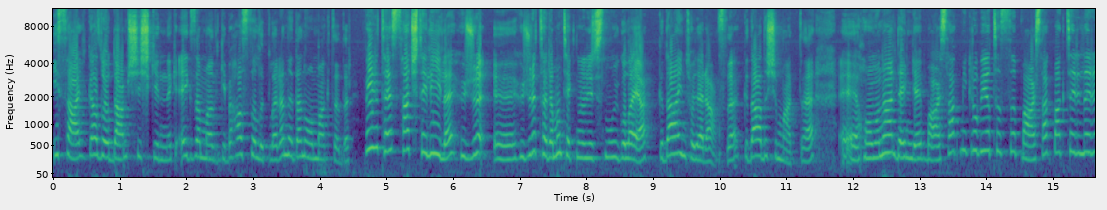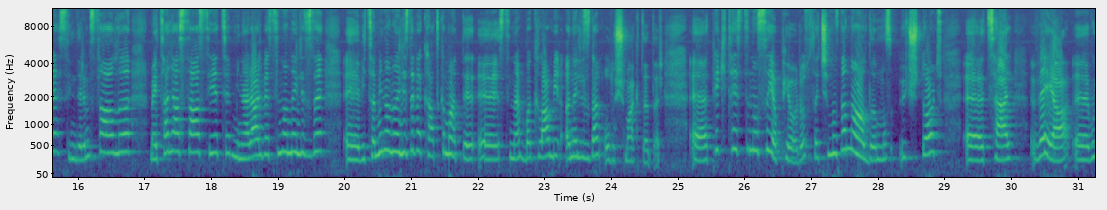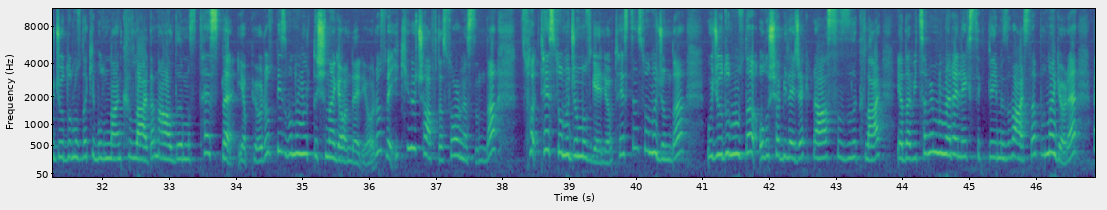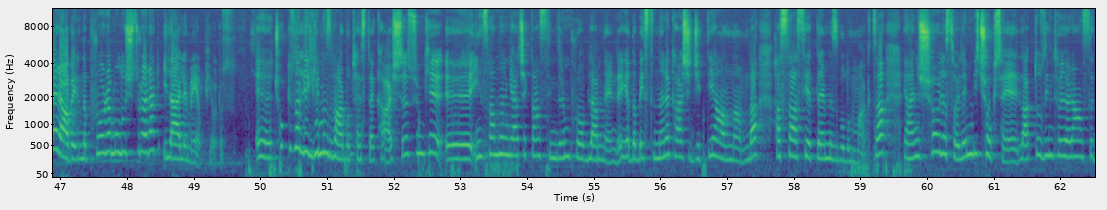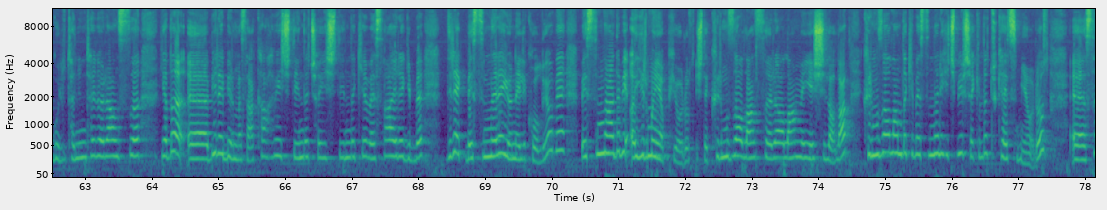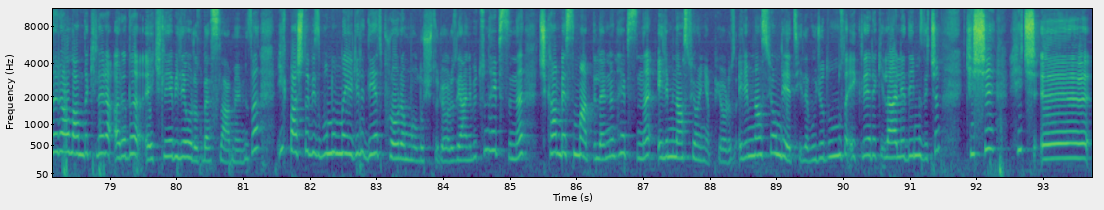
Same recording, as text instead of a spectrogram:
ishal, gaz ödem, şişkinlik, egzama gibi hastalıklara neden olmaktadır. Verites saç teliyle hücre e, hücre tarama teknolojisini uygulayarak gıda intoleransı, gıda dışı madde, e, hormonal denge, bağırsak mikrobiyatası, bağırsak bakterileri, sindirim sağlığı, metal hassasiyeti, mineral besin analizi, e, vitamin analizi ve katkı maddesine bakılan bir analizden oluşmaktadır. E, peki testi nasıl yapıyoruz? Saçımızdan aldığımız 3-4 e, tel veya e, vücudumuzdaki bulunan kıllardan aldığımız testle yapıyoruz. Biz bunu yurt dışına gönderiyoruz ve 2-3 hafta sonrasında so- test sonucumuz geliyor. Testin sonucunda vücudumuzda oluşabilecek rahatsızlıklar ya da vitamin mineral eksikliğimiz varsa buna göre beraberinde program oluşturarak ilerleme yapıyoruz. Ee, çok güzel ilgimiz var bu teste karşı. Çünkü e, insanların gerçekten sindirim problemlerinde ya da besinlere karşı ciddi anlamda hassasiyetlerimiz bulunmakta. Yani şöyle söyleyeyim birçok şeye laktoz intoleransı, gluten intoleransı ya da e, birebir mesela kahve içtiğinde, çay içtiğindeki vesaire gibi direkt besinlere yönelik oluyor ve besinlerde bir ayırma yapıyoruz. İşte kırmızı alan, sarı alan ve yeşil alan. Kırmızı alandaki besinleri hiçbir şekilde tüketmiyoruz. E, sarı alandakileri arada ekleyebiliyoruz beslenmemize. İlk başta biz bununla ilgili diyet programı oluşturuyoruz. Yani bütün hepsini çıkan besin maddelerinin hepsini eliminasyon yapıyoruz. Eliminasyon diyetiyle vücudumuza ekleyerek ilerlediğimiz için kişi hiç e,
